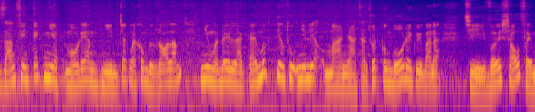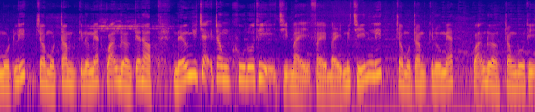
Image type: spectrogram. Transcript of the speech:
dán phim cách nhiệt màu đen nhìn chắc là không được rõ lắm nhưng mà đây là cái mức tiêu thụ nhiên liệu mà nhà sản xuất công bố đây quý bạn ạ. Chỉ với 6,1 lít cho 100 km quãng đường kết hợp. Nếu như chạy trong khu đô thị chỉ 7,79 lít cho 100 km quãng đường trong đô thị.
